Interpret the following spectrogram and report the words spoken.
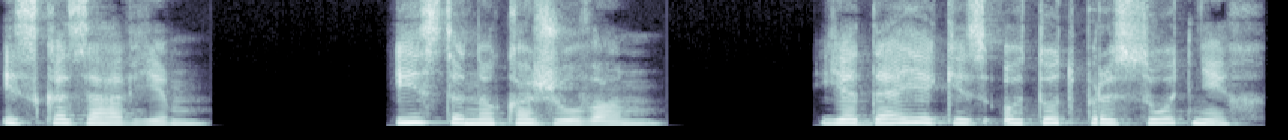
І сказав їм Істинно кажу вам є деякі з отут присутніх,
